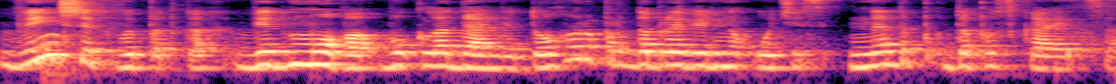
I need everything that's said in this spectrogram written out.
В інших випадках відмова в укладанні договору про добровільну участь не допускається.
